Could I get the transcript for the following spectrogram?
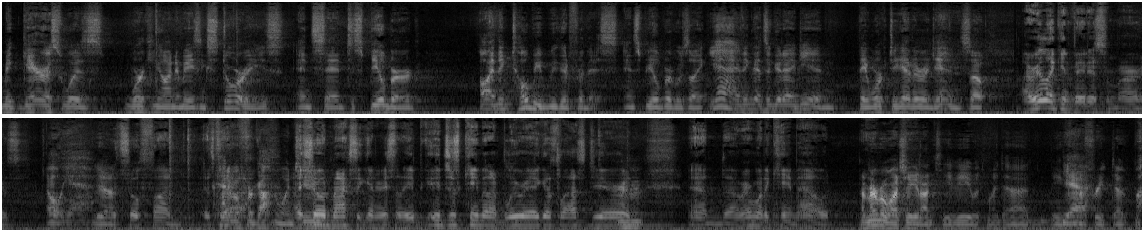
Mick Garris was working on amazing stories and said to Spielberg, "Oh, I think Toby would be good for this." And Spielberg was like, "Yeah, I think that's a good idea." And they worked together again. So, I really like Invaders from Mars. Oh yeah, Yeah. It's so fun. It's kind of a forgotten one, I showed Max again recently. It, it just came out on Blu-ray, I guess, last year, and Mm-hmm. and uh, I remember when it came out. I remember watching it on TV with my dad, and being Yeah. kind of freaked out by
